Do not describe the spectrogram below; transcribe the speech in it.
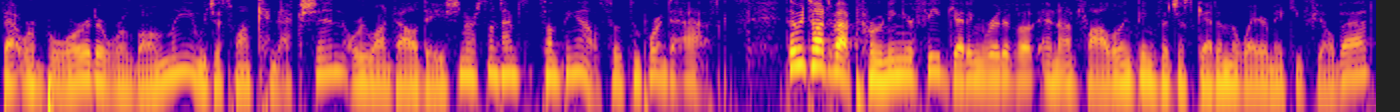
that we're bored or we're lonely and we just want connection or we want validation or sometimes it's something else. So it's important to ask. Then we talked about pruning your feed, getting rid of uh, and unfollowing things that just get in the way or make you feel bad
